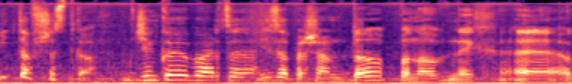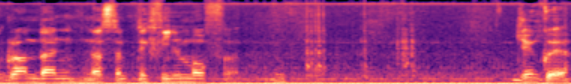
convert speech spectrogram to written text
i to wszystko. Dziękuję bardzo i zapraszam do ponownych e, oglądań następnych filmów. Dziękuję.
